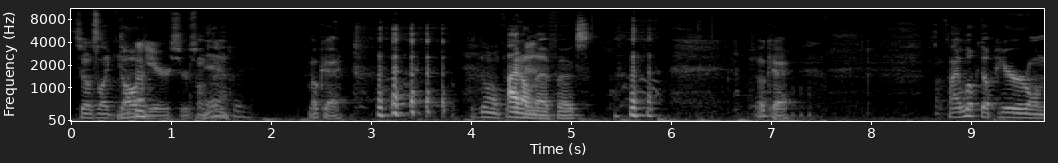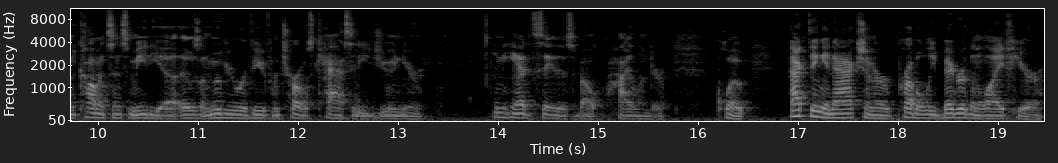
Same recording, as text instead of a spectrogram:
So it's like dog years or something. Yeah. Okay. He's going on four I don't know, folks. Okay. I looked up here on Common Sense Media. It was a movie review from Charles Cassady Jr. And he had to say this about Highlander. Quote, Acting and action are probably bigger than life here,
